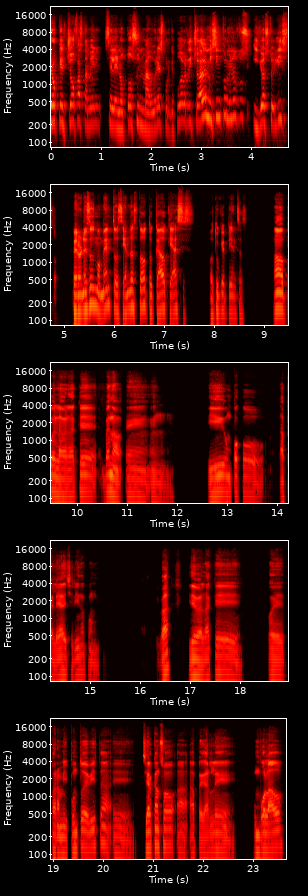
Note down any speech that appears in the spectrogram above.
creo que el Chofas también se le notó su inmadurez porque pudo haber dicho, dame mis cinco minutos y yo estoy listo. Pero en esos momentos, si andas todo tocado, ¿qué haces? ¿O tú qué piensas? No, pues la verdad que, bueno, en, y un poco la pelea de Chirino con, rival. Y de verdad que, pues, para mi punto de vista, eh, sí alcanzó a, pegarle un volado,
